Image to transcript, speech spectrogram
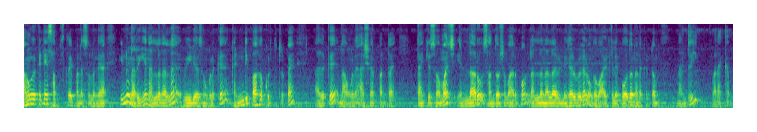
அவங்கக்கிட்டே சப்ஸ்கிரைப் பண்ண சொல்லுங்கள் இன்னும் நிறைய நல்ல நல்ல வீடியோஸ் உங்களுக்கு கண்டிப்பாக கொடுத்துட்ருப்பேன். அதுக்கு நான் உங்களை அஷ்யூர் பண்ணுறேன் தேங்க்யூ ஸோ மச் எல்லோரும் சந்தோஷமாக இருப்போம். நல்ல நல்ல நிகழ்வுகள் உங்கள் வாழ்க்கையில் எப்போதும் நடக்கட்டும். நன்றி. வணக்கம்.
